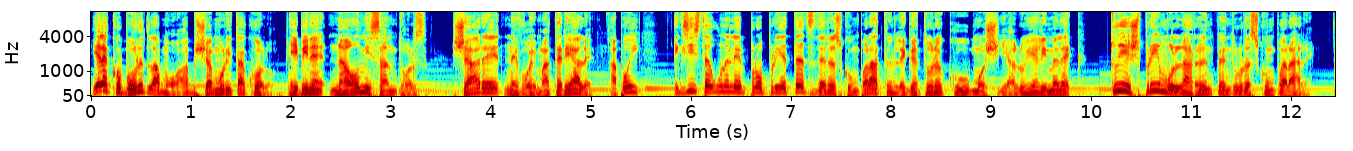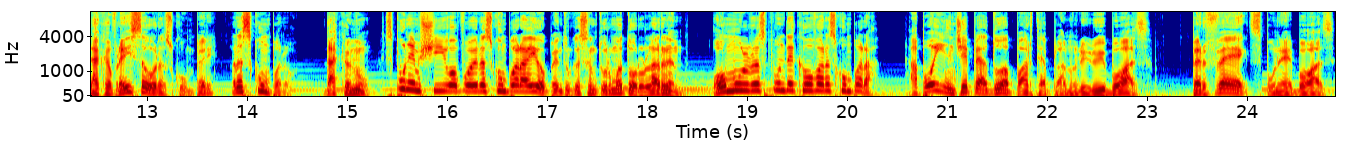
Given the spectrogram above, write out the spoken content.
El a coborât la Moab și a murit acolo. Ei bine, Naomi s-a întors și are nevoi materiale. Apoi, există unele proprietăți de răscumpărat în legătură cu moșia lui Elimelec. Tu ești primul la rând pentru răscumpărare. Dacă vrei să o răscumperi, răscumpără-o. Dacă nu, spunem și o voi răscumpăra eu pentru că sunt următorul la rând. Omul răspunde că o va răscumpăra. Apoi începe a doua parte a planului lui Boaz. Perfect, spune Boaz,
